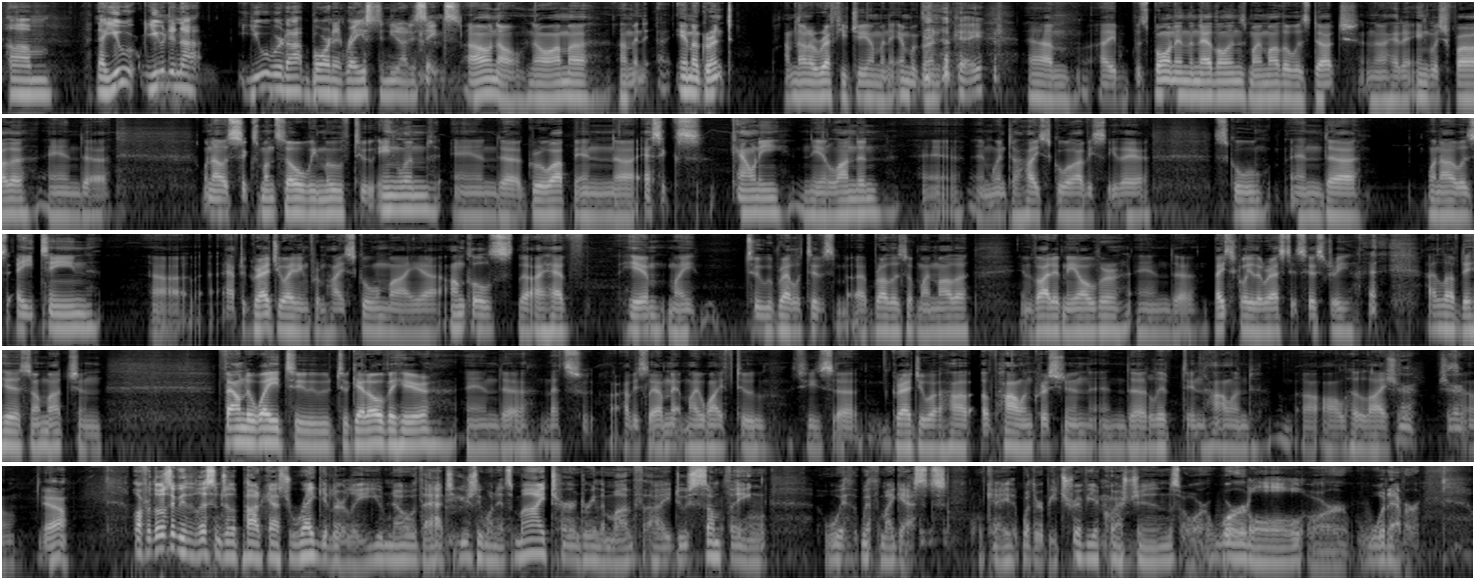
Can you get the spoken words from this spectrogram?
Um, now you you did not you were not born and raised in the United States. Oh no, no, I'm a I'm an immigrant. I'm not a refugee. I'm an immigrant. Okay. Um, I was born in the Netherlands. My mother was Dutch, and I had an English father. And uh, when I was six months old, we moved to England and uh, grew up in uh, Essex County near London, and went to high school, obviously there, school. And uh, when I was 18, uh, after graduating from high school, my uh, uncles that I have here, my two relatives, uh, brothers of my mother, invited me over, and uh, basically the rest is history. I love to hear so much, and found a way to to get over here, and uh, that's obviously I met my wife too. She's a graduate of Holland Christian and uh, lived in Holland uh, all her life. Sure, sure. So yeah. Well, for those of you that listen to the podcast regularly, you know that usually when it's my turn during the month, I do something with with my guests. Okay, whether it be trivia questions or Wordle or whatever.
